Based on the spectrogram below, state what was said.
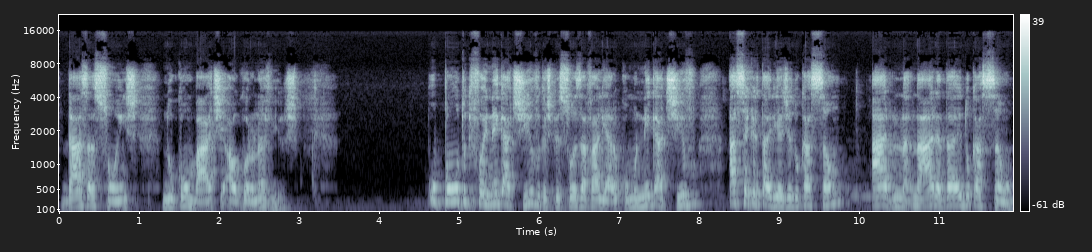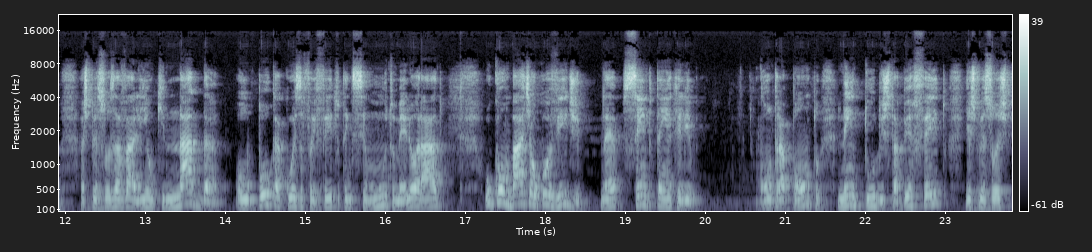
das ações no combate ao coronavírus. O ponto que foi negativo, que as pessoas avaliaram como negativo, a Secretaria de Educação na área da educação, as pessoas avaliam que nada ou pouca coisa foi feito, tem que ser muito melhorado. O combate ao Covid, né, sempre tem aquele contraponto, nem tudo está perfeito e as pessoas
